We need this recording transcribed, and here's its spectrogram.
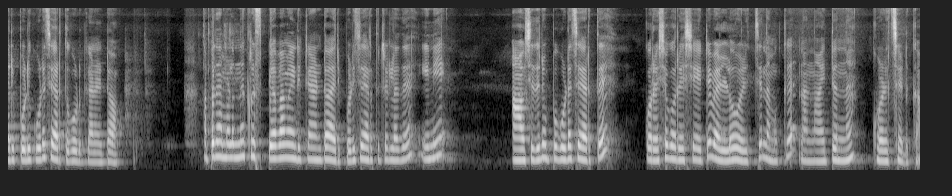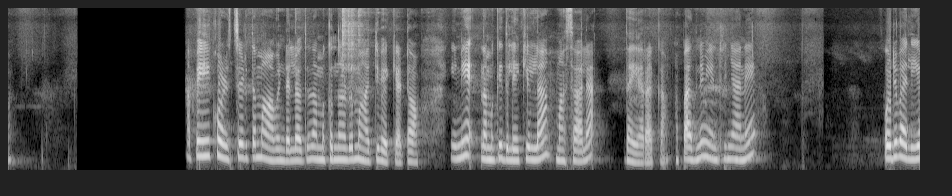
അരിപ്പൊടി കൂടെ ചേർത്ത് കൊടുക്കുകയാണ് കേട്ടോ അപ്പോൾ നമ്മളൊന്ന് ക്രിസ്പി ആവാൻ വേണ്ടിയിട്ടാണ് കേട്ടോ അരിപ്പൊടി ചേർത്തിട്ടുള്ളത്. ഇനി ആവശ്യത്തിന് ഉപ്പ് കൂടെ ചേർത്ത് കുറേശ്ശെ കുറേശ്ശെ ആയിട്ട് വെള്ളം ഒഴിച്ച് നമുക്ക് നന്നായിട്ടൊന്ന് കുഴച്ചെടുക്കാം. അപ്പോൾ ഈ കുഴച്ചെടുത്ത മാവുണ്ടല്ലോ അത് നമുക്കൊന്നത് മാറ്റി വെക്കാം കേട്ടോ ഇനി നമുക്ക് ഇതിലേക്കുള്ള മസാല തയ്യാറാക്കാം. അപ്പോൾ അതിന് വേണ്ടിയിട്ട് ഞാൻ ഒരു വലിയ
